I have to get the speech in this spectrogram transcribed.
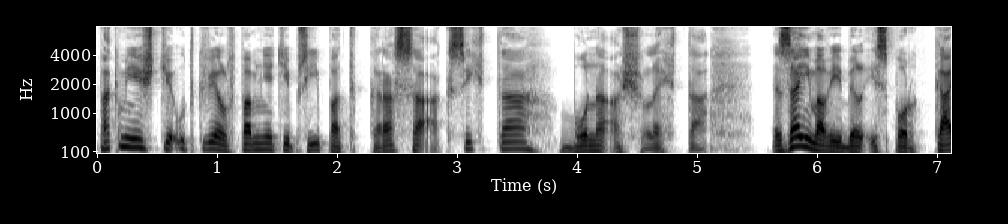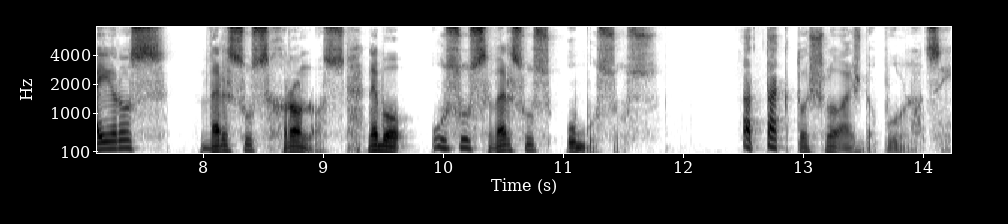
Pak mi ještě utkvěl v paměti případ Krasa a Ksichta, Bona a Šlechta. Zajímavý byl i spor Kairos versus Chronos, nebo Usus versus Ubusus. A tak to šlo až do půlnoci.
